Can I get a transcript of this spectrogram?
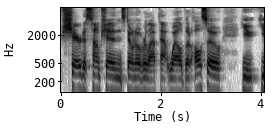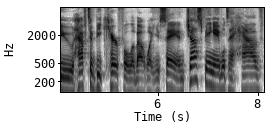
shared assumptions don't overlap that well, but also you, you have to be careful about what you say and just being able to have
